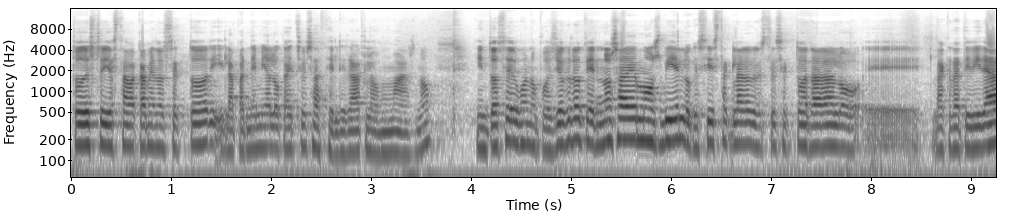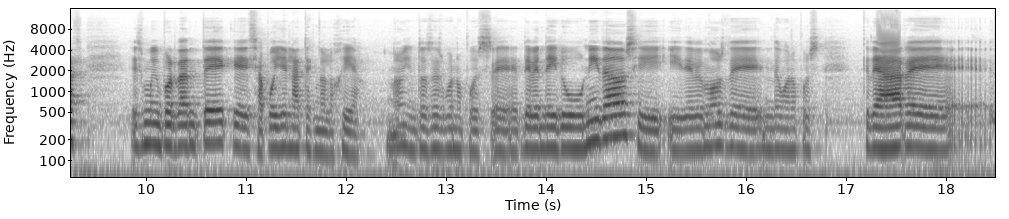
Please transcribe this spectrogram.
todo esto ya estaba cambiando el sector y la pandemia lo que ha hecho es acelerarlo aún más, ¿no? Y entonces, bueno, pues yo creo que no sabemos bien, lo que sí está claro en este sector ahora lo, eh, la creatividad es muy importante que se apoye en la tecnología, ¿no? Y entonces, bueno, pues eh, deben de ir unidos y, debemos de, bueno, pues crear eh,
